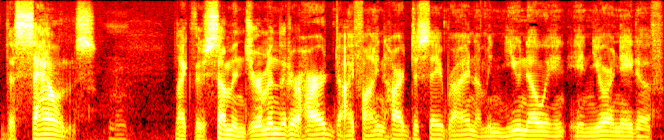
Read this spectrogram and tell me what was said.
the sounds. Mm. Like there's some in German that are hard, I find hard to say, Brian. I mean, you know, in, in your native.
